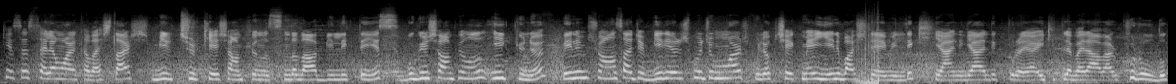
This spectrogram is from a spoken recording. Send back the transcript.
Herkese selam arkadaşlar. Bir Türkiye şampiyonasında daha birlikteyiz. Bugün şampiyonanın ilk günü. Benim şu an sadece bir yarışmacım var. Vlog çekmeye yeni başlayabildik. Yani geldik buraya ekiple beraber kurulduk.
